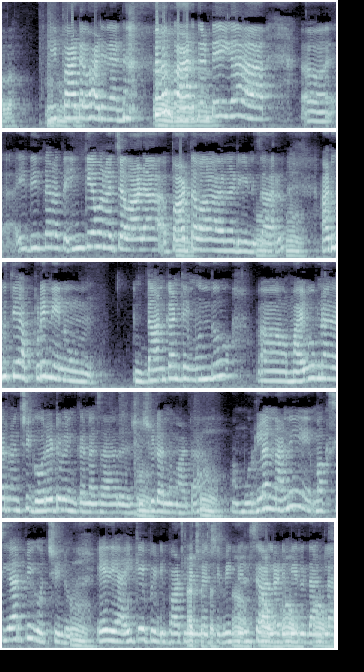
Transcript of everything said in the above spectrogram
సూపర్ రా ఈ పాట పాడినన్న పాడుతుంటే ఇక ఇది దీని తర్వాత ఇంకేమైనా వచ్చా? వాడా? పాడతావా? అని అడిగిండు సారు. అడిగితే అప్పుడే నేను దానికంటే ముందు మహబూబ్ నగర్ నుంచి గోరేటి వెంకన్న సార్ శిష్యుడు అన్నమాట. మురళన్న అని మాకు సిఆర్పి వచ్చిండు. ఏది ఐకేపీ డిపార్ట్మెంట్ నుంచి? మీకు తెలుసు ఆల్రెడీ మీరు దాంట్లో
